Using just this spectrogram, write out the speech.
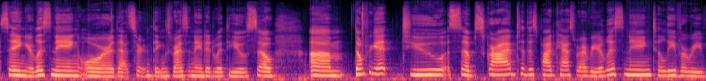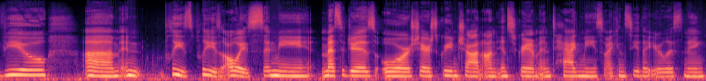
saying you're listening or that certain things resonated with you. So um, don't forget to subscribe to this podcast wherever you're listening, to leave a review. Um, and please, please always send me messages or share a screenshot on Instagram and tag me so I can see that you're listening.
